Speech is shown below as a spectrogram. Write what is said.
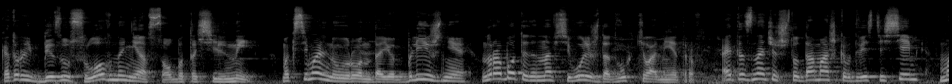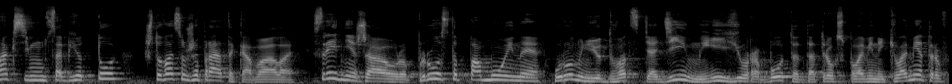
которые безусловно не особо-то сильны. Максимальный урон дает ближнее, но работает она всего лишь до 2 километров. А это значит, что дамашка в 207 максимум собьет то, что вас уже проатаковало. Средняя же аура просто помойная, урон у нее 21 и ее работа до 3,5 километров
